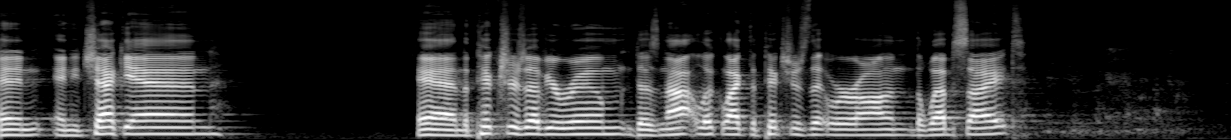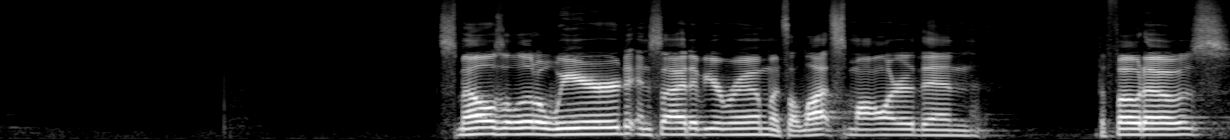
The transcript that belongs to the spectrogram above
and and you check in, and the pictures of your room does not look like the pictures that were on the website. Smells a little weird inside of your room. It's a lot smaller than the photos.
